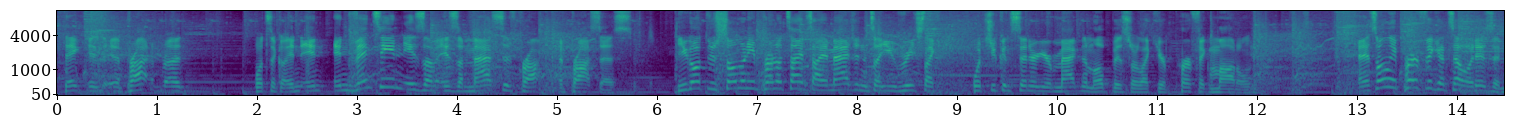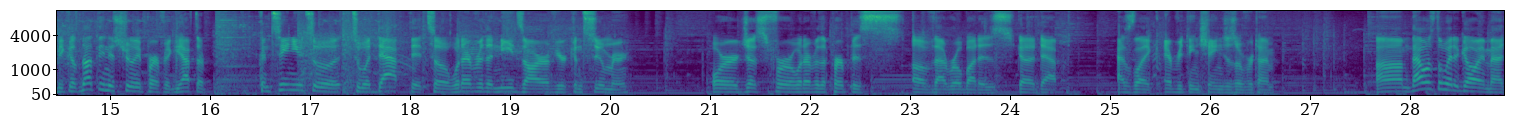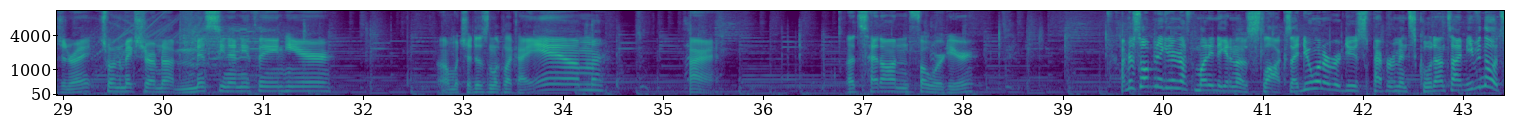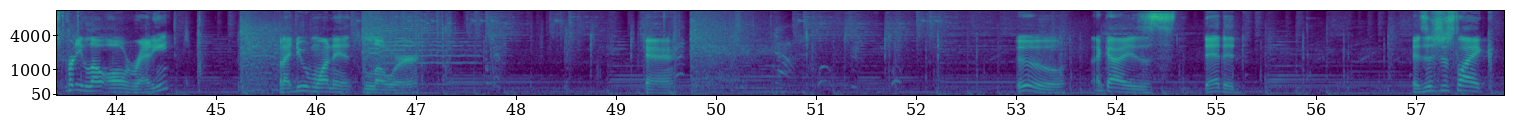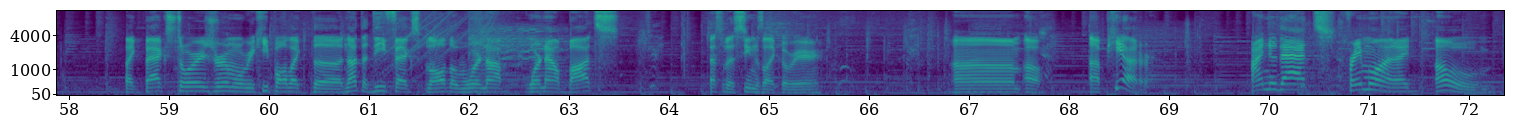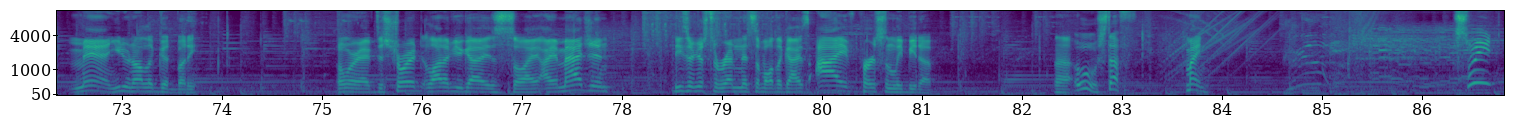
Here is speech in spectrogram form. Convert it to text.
take a pro, uh, what's it called? In, in, inventing is a is a massive pro, a process. You go through so many prototypes, I imagine, until you reach like what you consider your magnum opus or like your perfect model. And it's only perfect until it isn't, because nothing is truly perfect. You have to continue to to adapt it to whatever the needs are of your consumer, or just for whatever the purpose of that robot is. You gotta adapt as like everything changes over time. Um, that was the way to go, I imagine, right? Just want to make sure I'm not missing anything here, um, which it doesn't look like I am. All right, let's head on forward here. I'm just hoping to get enough money to get another slot because I do want to reduce Peppermint's cooldown time, even though it's pretty low already. But I do want it lower. Okay. Ooh, that guy is deaded. Is this just like like back storage room where we keep all like the not the defects but all the worn out worn out bots? That's what it seems like over here. Um, oh, uh, Pierre. I knew that. Frame one. I, oh, man, you do not look good, buddy. Don't worry, I've destroyed a lot of you guys, so I, I imagine these are just the remnants of all the guys I've personally beat up. Uh, ooh, stuff. Mine. Sweet.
